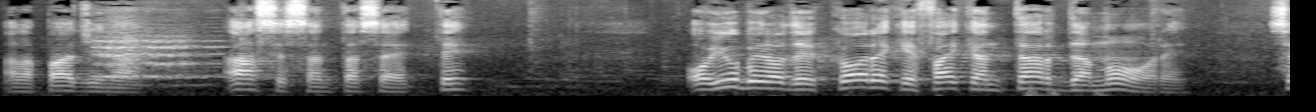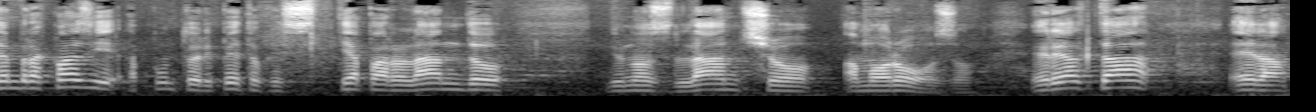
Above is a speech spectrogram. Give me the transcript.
alla pagina A67, O Jubelo del Core che fai cantare d'amore. Sembra quasi, appunto, ripeto, che stia parlando di uno slancio amoroso. In realtà è la,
